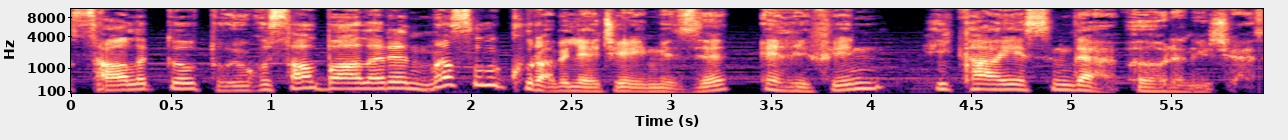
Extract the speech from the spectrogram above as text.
sağlıklı duygusal bağları nasıl kurabileceğimizi Elif'in hikayesinde öğreneceğiz.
